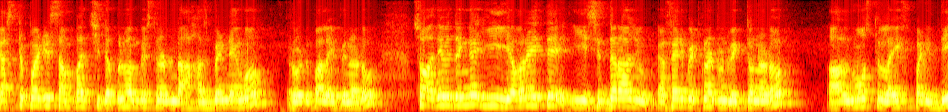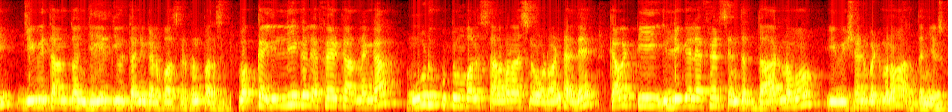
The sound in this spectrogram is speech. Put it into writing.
కష్టపడి సంపాదించి డబ్బులు పంపిస్తున్నటువంటి ఆ హస్బెండ్ ఏమో రోడ్డు పాలైపోయినాడు. సో అదేవిధంగా ఈ ఎవరైతే ఈ సిద్ధరాజు ఎఫ్ఐఆర్ పెట్టుకున్నటువంటి వ్యక్తి ఉన్నాడో ఆల్మోస్ట్ లైఫ్ పడిద్ది. జీవితాంతం జైలు జీవితాన్ని గడపాల్సినటువంటి పరిస్థితి. ఒక్క ఇల్లీగల్ ఎఫైర్ కారణంగా మూడు కుటుంబాలు సర్వనాశనం అవడం అంటే అదే. కాబట్టి ఇల్లీగల్ ఎఫైర్స్ ఎంత దారుణమో ఈ విషయాన్ని బట్టి మనం అర్థం చేసుకోవచ్చు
